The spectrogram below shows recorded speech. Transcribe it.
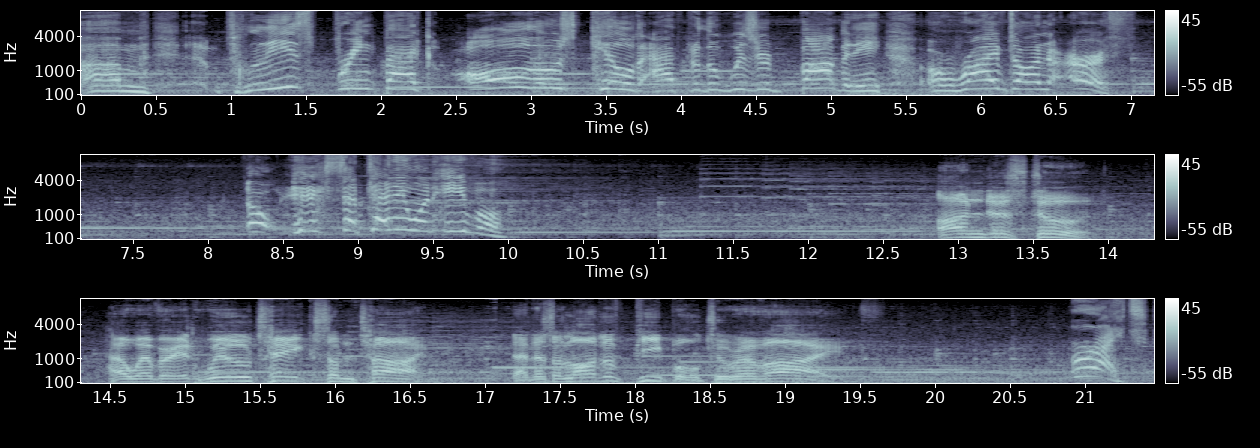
Um, please bring back all those killed after the wizard Babidi arrived on Earth. Oh, except anyone evil. Understood. However, it will take some time. That is a lot of people to revive. Right.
